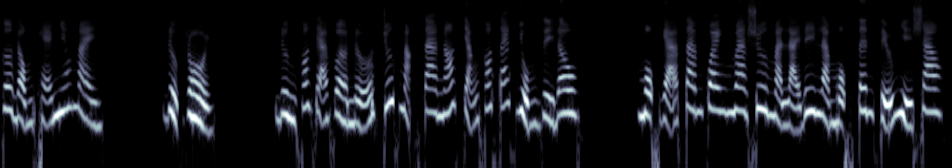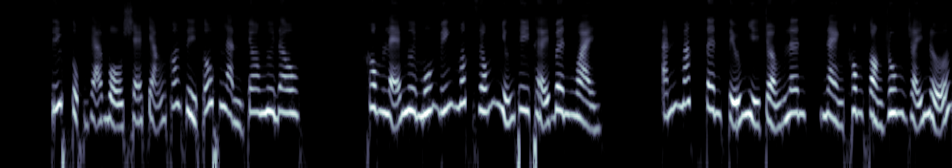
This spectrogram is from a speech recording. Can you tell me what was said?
Cơ động khẽ nhíu mày. Được rồi. Đừng có giả vờ nữa, trước mặt ta nó chẳng có tác dụng gì đâu. Một gã tam quan ma sư mà lại đi làm một tên tiểu nhị sao? Tiếp tục giả bộ sẽ chẳng có gì tốt lành cho ngươi đâu. Không lẽ ngươi muốn biến mất giống những thi thể bên ngoài? Ánh mắt tên tiểu nhị trợn lên, nàng không còn run rẩy nữa.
